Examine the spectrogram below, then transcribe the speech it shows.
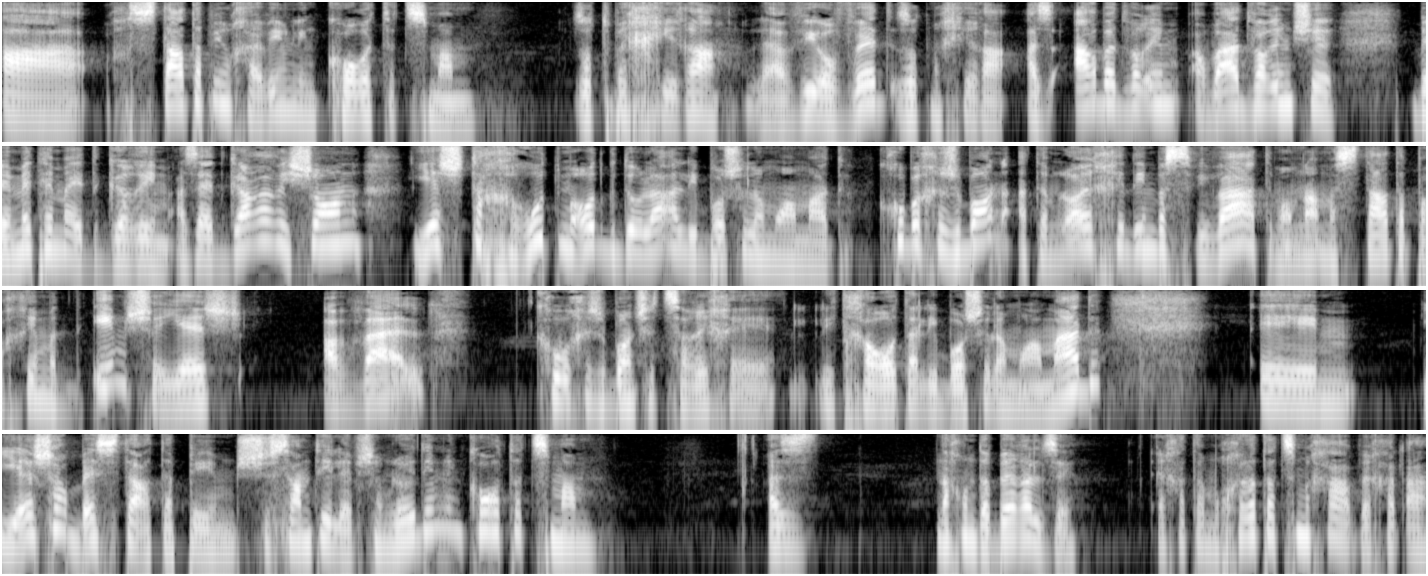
הסטארט-אפים חייבים למכור את עצמם. זאת מכירה, להביא עובד זאת מכירה. אז ארבע דברים, ארבעה דברים שבאמת הם האתגרים. אז האתגר הראשון, יש תחרות מאוד גדולה על ליבו של המועמד. קחו בחשבון, אתם לא היחידים בסביבה, אתם אמנם הסטארט-אפ הכי מדהים שיש, אבל קחו בחשבון שצריך אה, להתחרות על ליבו של המועמד. אה, יש הרבה סטארט-אפים ששמתי לב שהם לא יודעים למכור את עצמם. אז אנחנו נדבר על זה, איך אתה מוכר את עצמך ואיך אתה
